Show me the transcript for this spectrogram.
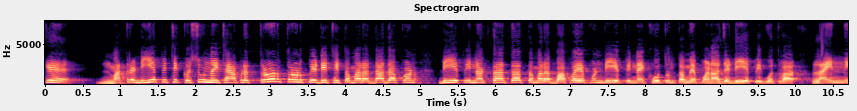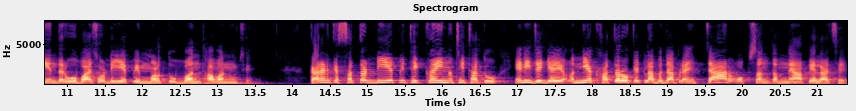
કે માત્ર ડીએપીથી કશું નહીં થાય. આપણે ત્રણ ત્રણ પેઢીથી તમારા દાદા પણ ડીએપી નાખતા હતા, તમારા બાપાએ પણ ડીએપી નાખ્યું હતું તમે પણ આજે ડીએપી ગોતવા લાઇનની અંદર ઊભા છો. ડીએપી મળતું બંધ થવાનું છે. કારણ કે સતત ડીએપીથી કંઈ નથી થતું. એની જગ્યાએ અન્ય ખાતરો કેટલા બધા આપણે ચાર ઓપ્શન તમને આપેલા છે.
